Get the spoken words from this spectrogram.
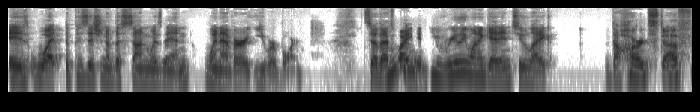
is what the position of the sun was in whenever you were born. So that's why if you really want to get into like the hard stuff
